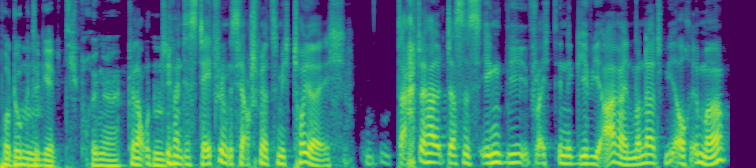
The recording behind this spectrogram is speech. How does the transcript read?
Produkte Hm. gibt. Sprünge. Genau, und Hm. ich meine, das Daydream ist ja auch schon wieder ziemlich teuer. Ich dachte halt, dass es irgendwie vielleicht in eine GVR reinwandert, wie auch immer.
